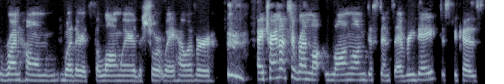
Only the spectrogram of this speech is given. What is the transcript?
run home whether it's the long way or the short way however i try not to run lo- long long distance every day just because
